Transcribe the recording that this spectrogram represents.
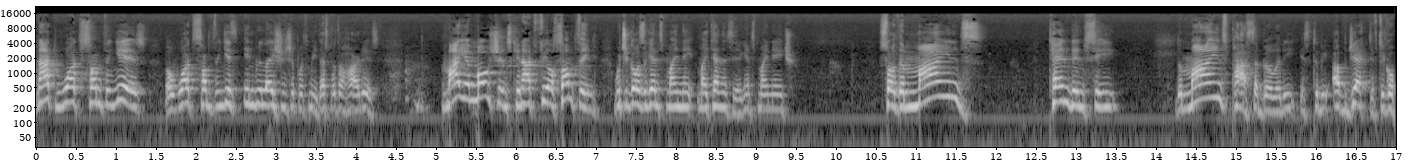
not what something is, but what something is in relationship with me. That's what the heart is. My emotions cannot feel something which goes against my, na- my tendency, against my nature. So the mind's tendency, the mind's possibility is to be objective, to go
